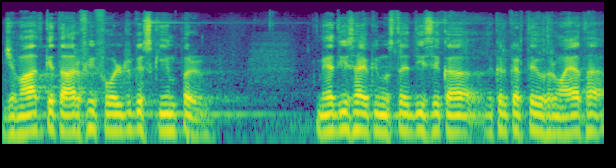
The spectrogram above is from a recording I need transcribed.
جماعت کے تعارفی فولڈر کے اسکیم پر میدی صاحب کی مستعدی سے کا ذکر کرتے ہوئے فرمایا تھا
